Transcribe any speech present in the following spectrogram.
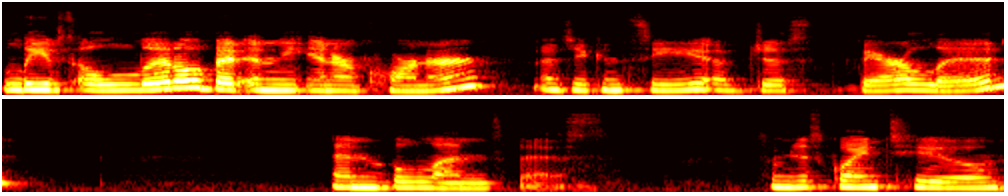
Leaves a little bit in the inner corner, as you can see, of just bare lid. And blends this. So I'm just going to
